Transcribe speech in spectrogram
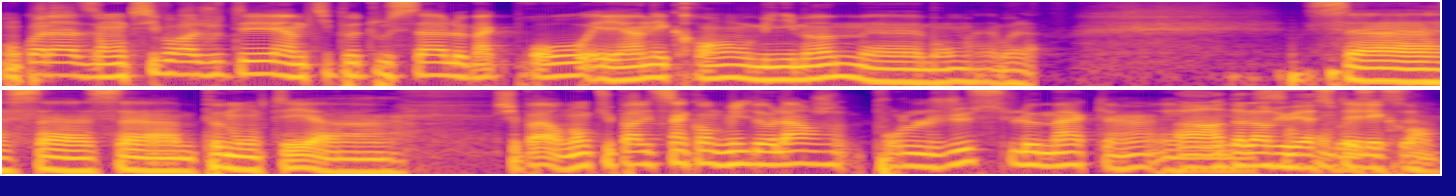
Donc voilà, donc si vous rajoutez un petit peu tout ça, le Mac Pro et un écran au minimum, bon, ben, voilà. Ça, ça, ça peut monter à je sais pas, donc tu parlais de 50 000 dollars pour juste le Mac. Hein, ah, en dollars US, ouais, l'écran.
